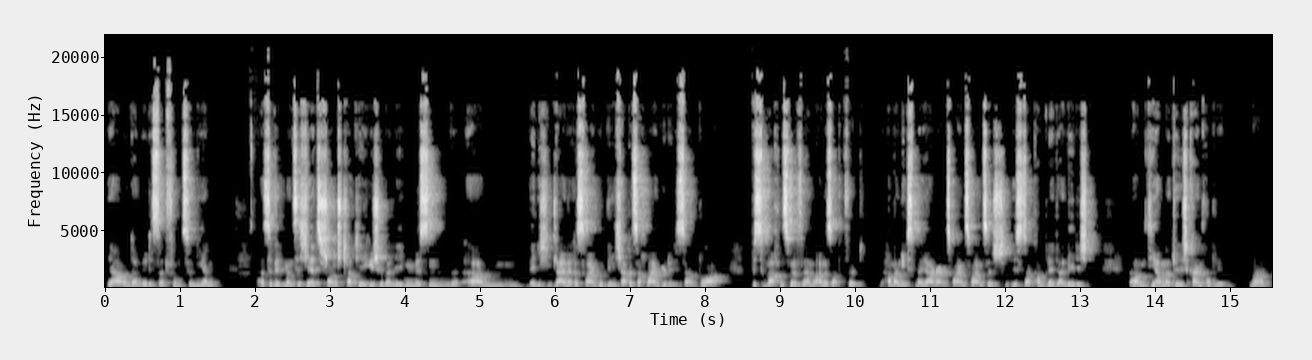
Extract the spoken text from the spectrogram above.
Ja, und dann wird es nicht funktionieren. Also wird man sich jetzt schon strategisch überlegen müssen, ähm, wenn ich ein kleineres Weingut bin, ich habe jetzt auch Weingüter, die sagen, boah, bis zum 8.12. haben wir alles abgefüllt. Haben wir nichts mehr. Jahrgang 22 ist da komplett erledigt. Ähm, die haben natürlich kein Problem. Ne?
